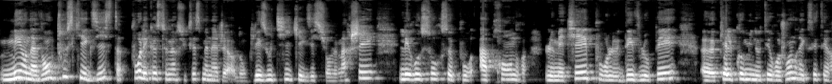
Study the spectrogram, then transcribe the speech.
met en avant tout ce qui existe pour les Customer Success Managers. Donc les outils qui existent sur le marché, les ressources pour apprendre le métier, pour le développer, euh, quelle communauté rejoindre, etc.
